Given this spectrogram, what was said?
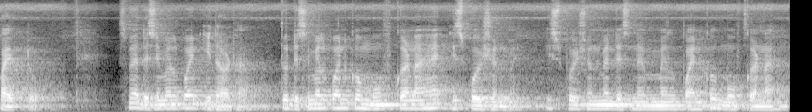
five two इसमें डेसिमल पॉइंट इधर था। तो डेसिमल पॉइंट को मूव करना है इस पोजीशन में। इस पोजीशन में डेसिमल पॉइंट को मूव करना है।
